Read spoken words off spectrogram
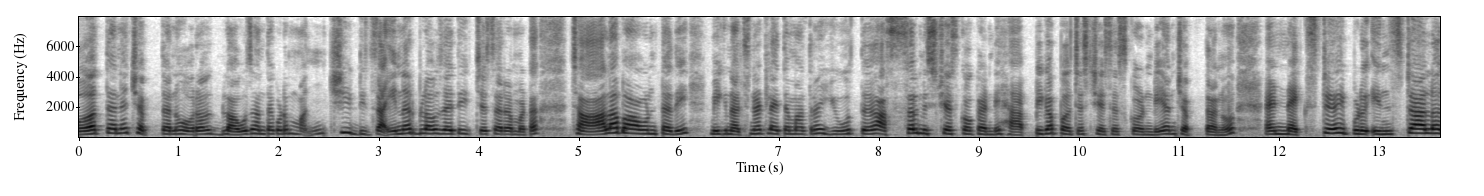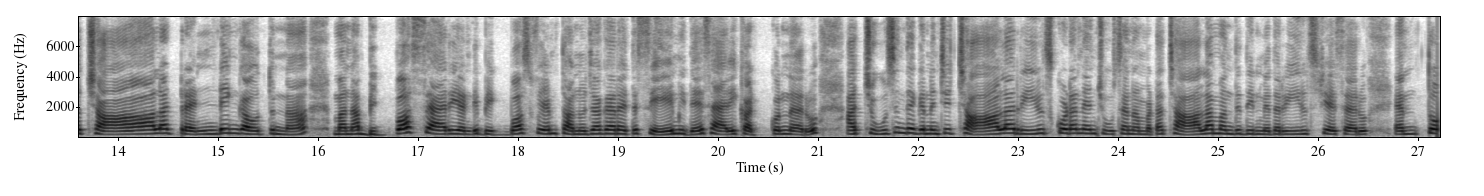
వర్త్ అనే చెప్తాను. ఓవరాల్ బ్లౌజ్ అంతా కూడా మంచి డిజైనర్ బ్లౌజ్ అయితే ఇచ్చేసారనమాట చాలా బాగుంటుంది. మీకు నచ్చినట్లయితే మాత్రం యూత్ అస్సలు మిస్ చేసుకోకండి. హ్యాపీగా పర్చేస్ చేసేసుకోండి అని చెప్తాను. అండ్ నెక్స్ట్ ఇప్పుడు ఇన్స్టాలో చాలా ట్రెండింగ్ అవుతున్న మన బిగ్ బాస్ శారీ అండి. బిగ్ బాస్ ఫేమ్ తనుజ గారు అయితే సేమ్ ఇదే శారీ కట్టుకున్నారు. అది చూసిన దగ్గర నుంచి చాలా రీల్స్ కూడా నేను చూశాను అనమాట చాలా మంది దీని మీద రీల్స్ చేశారు. ఎంతో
